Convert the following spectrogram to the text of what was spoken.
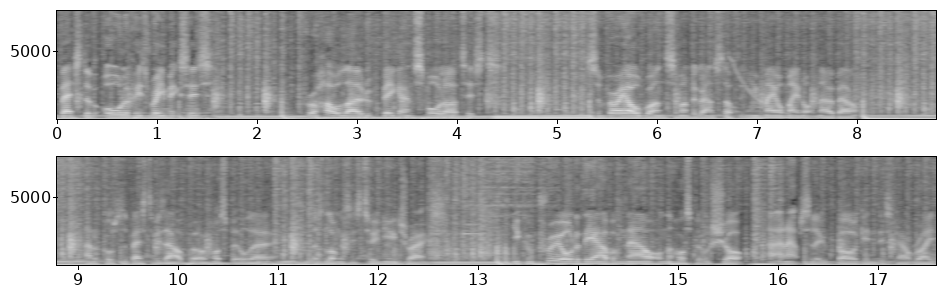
the best of all of his remixes for a whole load of big and small artists. Some very old ones, some underground stuff that you may or may not know about. And of course, the best of his output on Hospital there, as long as it's two new tracks. You can pre order the album now on the Hospital shop at an absolute bargain discount rate.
